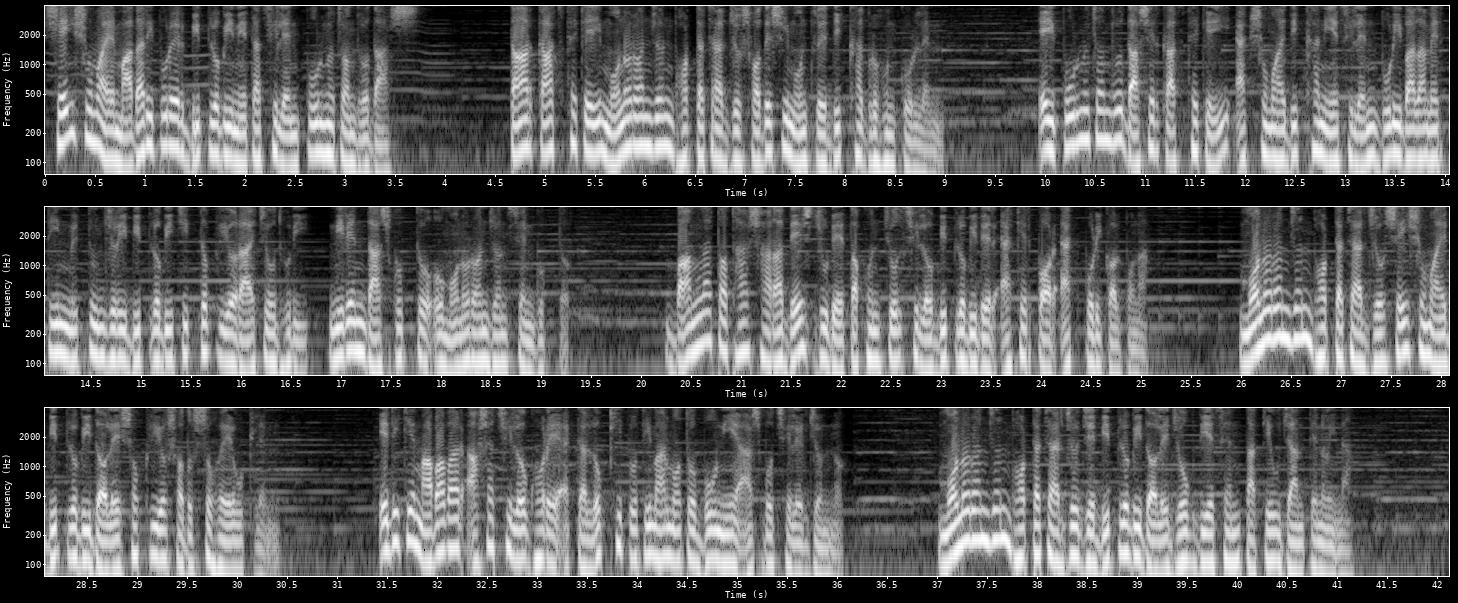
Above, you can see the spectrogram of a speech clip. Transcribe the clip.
সেই সময়ে মাদারীপুরের বিপ্লবী নেতা ছিলেন পূর্ণচন্দ্র দাস। তার কাছ থেকেই মনোরঞ্জন ভট্টাচার্য স্বদেশী মন্ত্রে দীক্ষা গ্রহণ করলেন। এই পূর্ণচন্দ্র দাসের কাছ থেকেই একসময় দীক্ষা নিয়েছিলেন বুড়িবালামের তিন মৃত্যুঞ্জয়ী বিপ্লবী চিত্তপ্রিয় রায়চৌধুরী, নীরেন দাশগুপ্ত ও মনোরঞ্জন সেনগুপ্ত। বাংলা তথা সারা দেশ জুড়ে তখন চলছিল বিপ্লবীদের একের পর এক পরিকল্পনা। মনোরঞ্জন ভট্টাচার্য সেই সময় বিপ্লবী দলে সক্রিয় সদস্য হয়ে উঠলেন। এদিকে মা বাবার আশা ছিল ঘরে একটা লক্ষ্মী প্রতিমার মতো বউ নিয়ে আসব ছেলের জন্য। মনোরঞ্জন ভট্টাচার্য যে বিপ্লবী দলে যোগ দিয়েছেন তা কেউ জানতেনই না।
